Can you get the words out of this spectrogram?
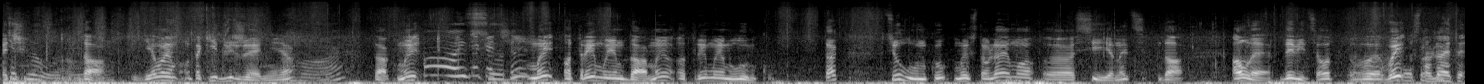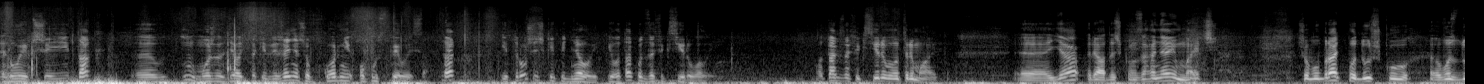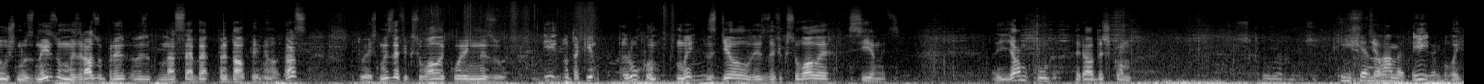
Технология. Да. Делаем такі движення. Ага. Так, ми, А, и все, да? ми отримуємо, да, ми отримуємо лунку. Так? В цю лунку ми вставляємо е, сіянець. Да. Але дивіться, от ви, ви вставляєте глибше її, так? Е, ну, можна зробити таке движення, щоб корні опустилися. Так? І трошечки підняли. І отак от зафіксували. Отак зафіксували, тримаєте. Е, я рядишком заганяю меч. Щоб убрати подушку воздушну знизу, ми зразу при, на себе придавлюємо. Раз. Тобто ми зафіксували корінь внизу. І отаким рухом ми зробили, зафіксували сіянець. Ямку рядишком. І ще ногами І, ой,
